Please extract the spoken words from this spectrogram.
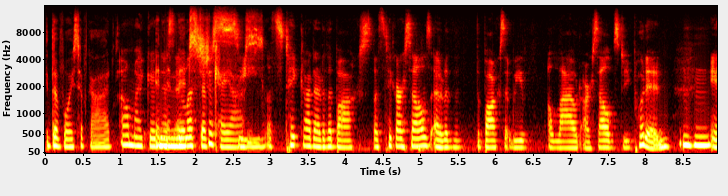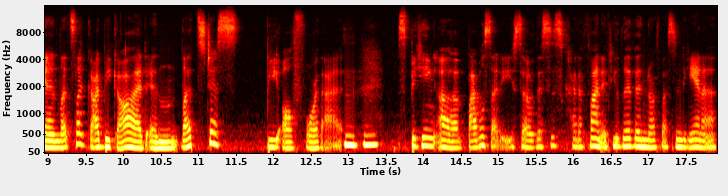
the voice of God. Oh my goodness! in the midst let's of chaos. see. Let's take God out of the box. Let's take ourselves out of the, the box that we've allowed ourselves to be put in, Mhm. and let's let God be God, and let's just be all for that. Mhm. Speaking of Bible study, so this is kind of fun. If you live in Northwest Indiana,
